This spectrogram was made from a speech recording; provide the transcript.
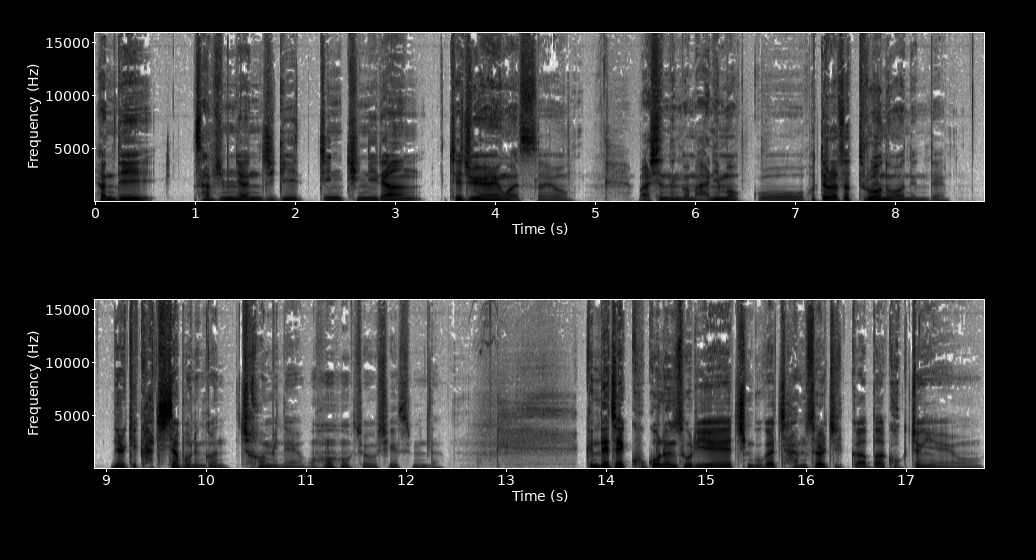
현디 30년 지기 찐친이랑 제주 여행 왔어요. 맛있는 거 많이 먹고 호텔 와서 들어 누웠는데 이렇게 같이 자보는 건 처음이네요. 좋으시겠습니다. 근데 제 코 고는 소리에 친구가 잠설질까봐 걱정이에요.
